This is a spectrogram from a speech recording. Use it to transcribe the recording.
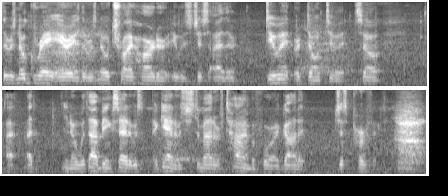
there was no gray area. There was no try harder. It was just either do it or don't do it. So I, I you know, with that being said, it was, again, it was just a matter of time before I got it just perfect.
